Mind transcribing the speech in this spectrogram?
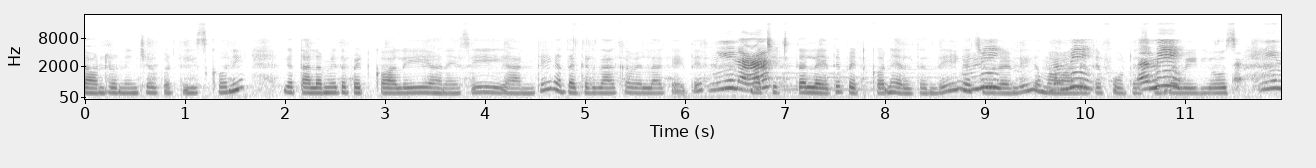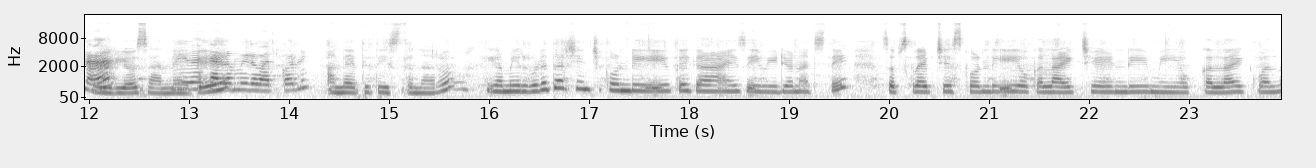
దాంట్లో నుంచి ఒకటి తీసుకొని ఇక తల మీద పెట్టుకోవాలి అనేసి ఇక అంటే ఇక దగ్గర దాకా వెళ్ళాకైతే మా చిట్టి తల్లి అయితే పెట్టుకొని వెళ్తుంది. ఇక చూడండి ఇక మా వాళ్ళైతే ఫొటోస్ వీడియోస్ వీడియోస్ అన్నీ అయితే అన్నీ అయితే తీస్తున్నారు. ఇక మీరు కూడా దర్శించుకోండి. ఓకే గాయస్ ఈ వీడియో నచ్చితే సబ్స్క్రైబ్ చేసుకోండి. ఒక లైక్ చేయండి. మీ ఒక్క లైక్ వల్ల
